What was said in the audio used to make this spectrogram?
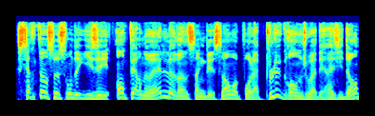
Certains se sont déguisés en Père Noël le 25 décembre pour la plus grande joie des résidents.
